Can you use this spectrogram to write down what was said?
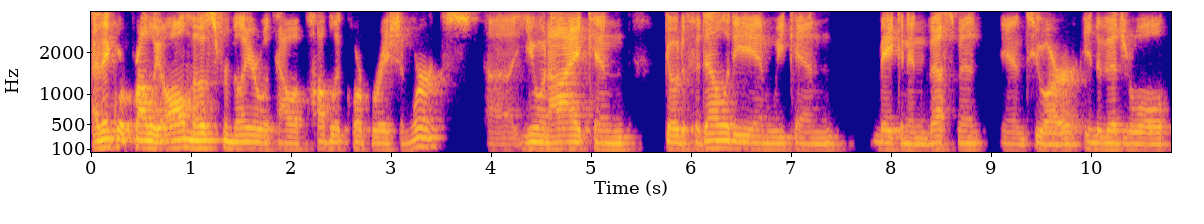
I think we're probably all most familiar with how a public corporation works. Uh, you and I can go to Fidelity and we can make an investment into our individual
